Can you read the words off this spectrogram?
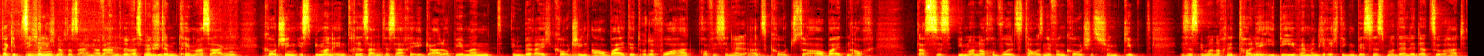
da gibt es sicherlich noch das eine oder andere, was wir an diesem Bestimmt, ja. Thema sagen. Coaching ist immer eine interessante Sache, egal ob jemand im Bereich Coaching arbeitet oder vorhat, professionell als Coach zu arbeiten. Auch das ist immer noch, obwohl es tausende von Coaches schon gibt, ist es immer noch eine tolle Idee, wenn man die richtigen Businessmodelle dazu hat.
